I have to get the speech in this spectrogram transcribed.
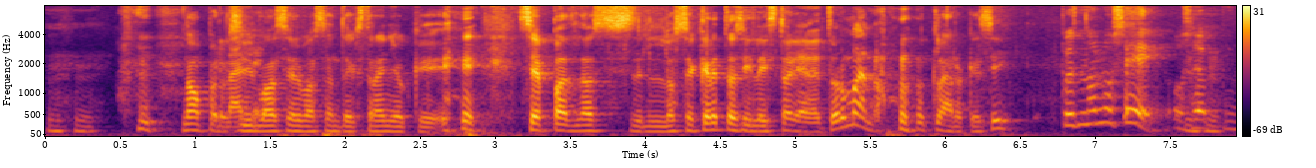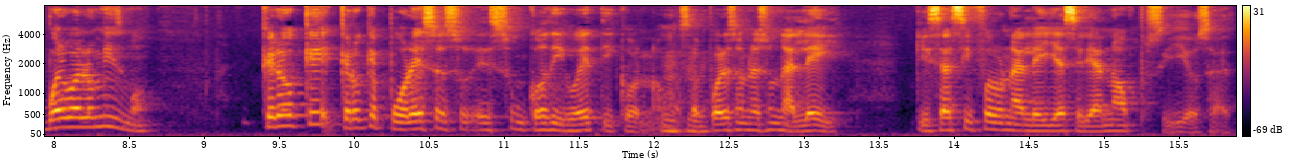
No, pero sí va a ser bastante extraño que sepas los, los secretos y la historia de tu hermano. claro que sí. Pues no lo sé, o sea, vuelvo a lo mismo. Creo que, creo que por eso es, es un código ético, ¿no? O sea, por eso no es una ley. Quizás si fuera una ley ya sería, no, pues sí, o sea,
